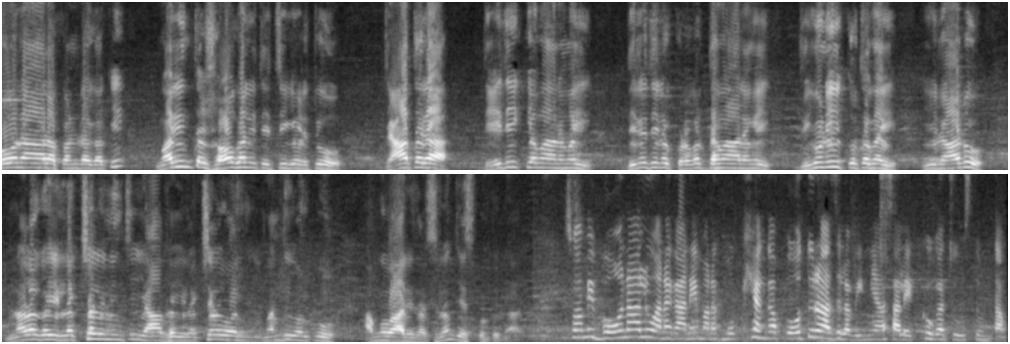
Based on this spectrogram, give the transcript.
గోనాల పండగకి మరింత శోభని తెచ్చిపెడుతూ జాతర దేదీక్యమానమై దినదిన ప్రవర్ధమానమై ద్విగుణీకృతమై ఈనాడు నలభై లక్షల నుంచి యాభై లక్షల మంది- మంది వరకు అమ్మవారి దర్శనం చేసుకుంటున్నారు. స్వామి బోనాలు అనగానే మనకు ముఖ్యంగా పోతురాజుల విన్యాసాలు ఎక్కువగా చూస్తుంటాం.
